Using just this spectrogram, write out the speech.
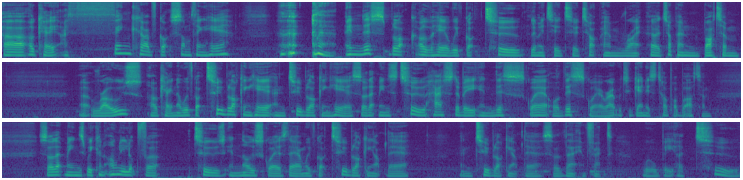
Uh, okay, I think I've got something here. In this block over here, we've got two limited to top and right, uh, top and bottom uh, rows. Okay, now we've got two blocking here and two blocking here, so that means two has to be in this square or this square, right? Which again is top or bottom. So that means we can only look for twos in those squares there, and we've got two blocking up there and two blocking up there, so that in fact will be a two.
